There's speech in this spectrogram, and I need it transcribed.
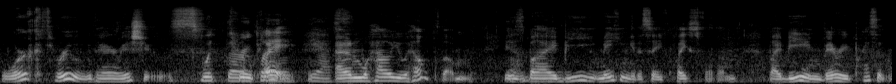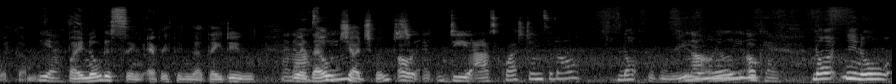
work through their issues With their through play, yes. And how you help them is Yeah. by being making it a safe place for them, by being very present with them, Yes. by noticing everything that they do And without asking? judgment. Oh, do you ask questions at all? not really. Not really. Okay. Not, you know,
